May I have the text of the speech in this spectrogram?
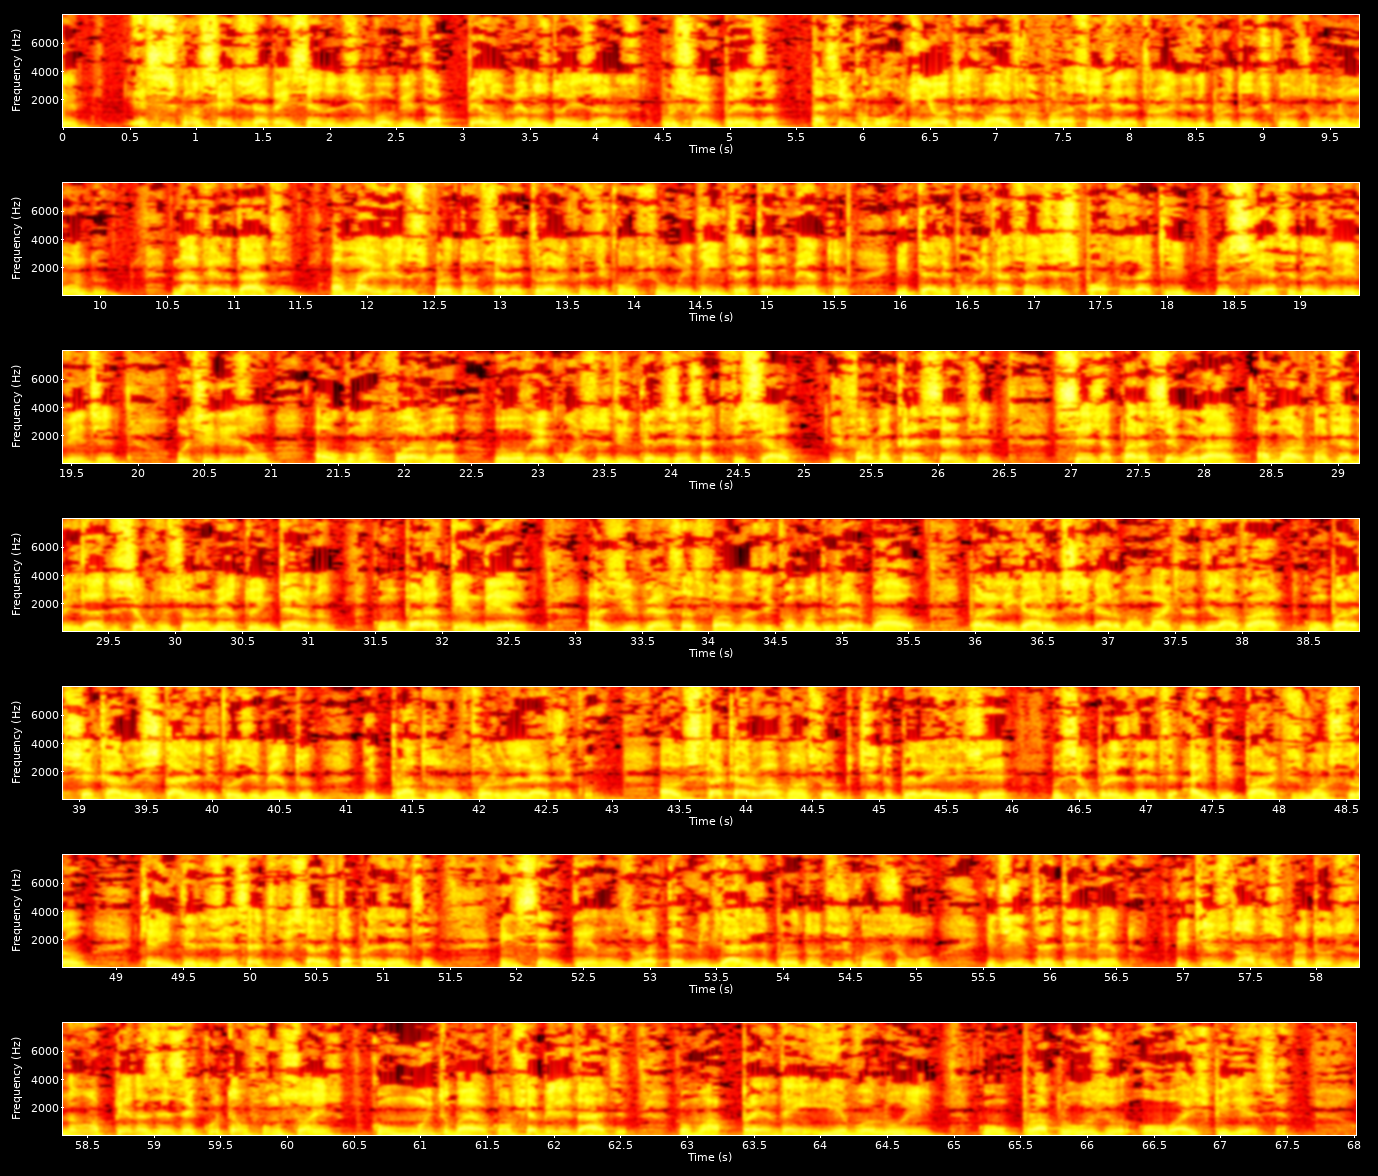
esses conceitos já vêm sendo desenvolvidos há pelo menos dois anos por sua empresa, assim como em outras maiores corporações eletrônicas de produtos de consumo no mundo. Na verdade, a maioria dos produtos eletrônicos de consumo e de entretenimento e telecomunicações expostos aqui no CS 2020 utilizam alguma forma ou recursos de inteligência artificial de forma crescente, seja para assegurar a maior confiabilidade do seu funcionamento interno, como para atender às diversas formas de comando verbal, para ligar ou desligar uma máquina de lavar, como para checar o estágio de cozimento de pratos num forno elétrico. Ao destacar o avanço obtido pela LG, o seu presidente IP Parks mostrou que a inteligência artificial está presente em centenas ou até milhares de produtos de consumo e de entretenimento. E que os novos produtos não apenas executam funções com muito maior confiabilidade, como aprendem e evoluem com o próprio uso ou a experiência.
